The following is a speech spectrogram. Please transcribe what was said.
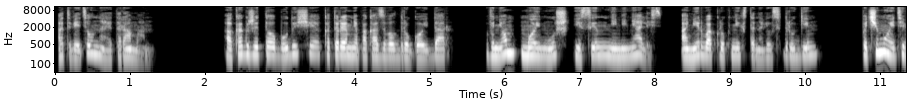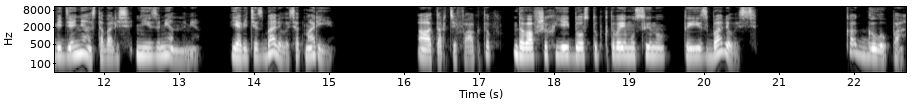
ответил на это Роман. А как же то будущее, которое мне показывал другой дар? В нем мой муж и сын не менялись, а мир вокруг них становился другим. Почему эти видения оставались неизменными? Я ведь избавилась от Марии. А от артефактов, дававших ей доступ к твоему сыну, ты избавилась? Как глупо.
